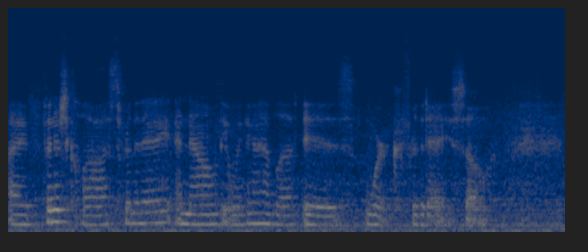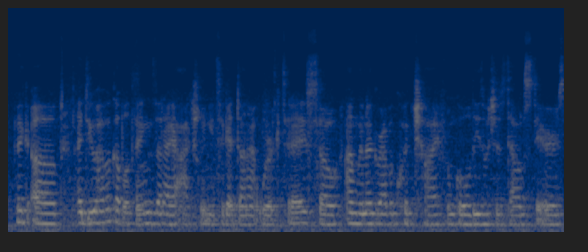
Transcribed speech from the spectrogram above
I finished class for the day and now the only thing I have left is work for the day. So pick up. I do have a couple things that I actually need to get done at work today, so I'm gonna grab a quick chai from Goldie's, which is downstairs.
